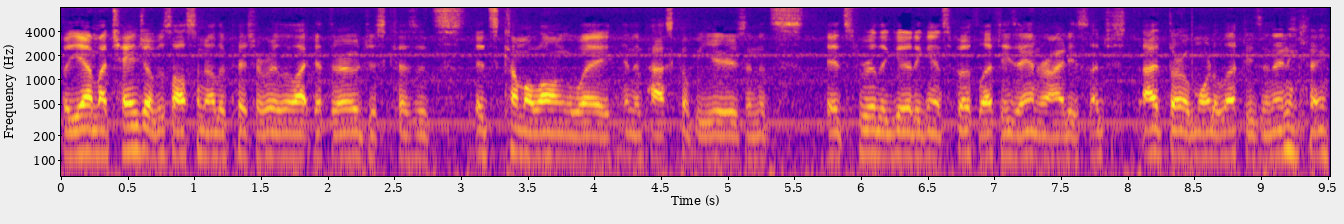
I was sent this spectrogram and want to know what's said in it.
but yeah, my changeup is also another pitch I really like to throw, just because it's it's come a long way in the past couple years, and it's it's really good against both lefties and righties. I just I throw it more to lefties than anything.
